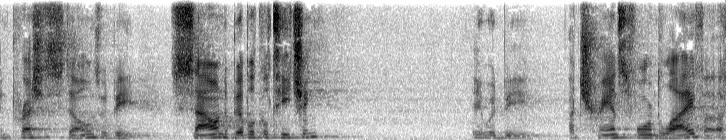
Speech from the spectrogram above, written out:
and precious stones would be sound biblical teaching. It would be a transformed life, a,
